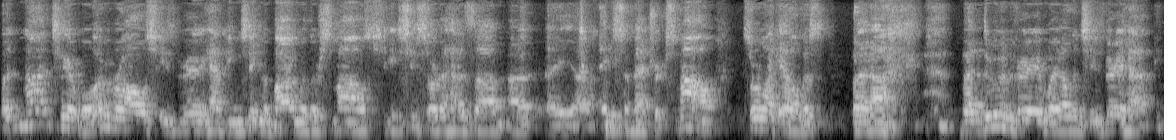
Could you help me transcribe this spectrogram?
but not terrible. Overall, she's very happy. You can see in the bottom with her smile, she, she sort of has a, a, a asymmetric smile, sort of like Elvis but uh, but doing very well, and she's very happy.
